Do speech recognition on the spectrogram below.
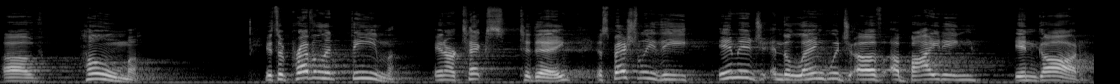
of home. It's a prevalent theme in our text today, especially the image and the language of abiding in God.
